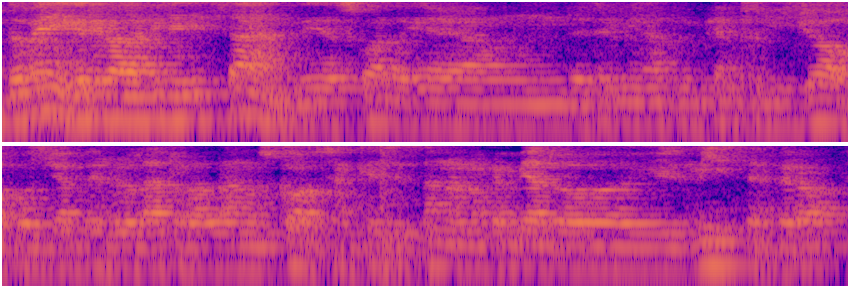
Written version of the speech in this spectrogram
Domenica arriva la fine di Sandri, la squadra che ha un determinato impianto di gioco, già ben rodato dall'anno scorso, anche se stanno hanno cambiato il mister, però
